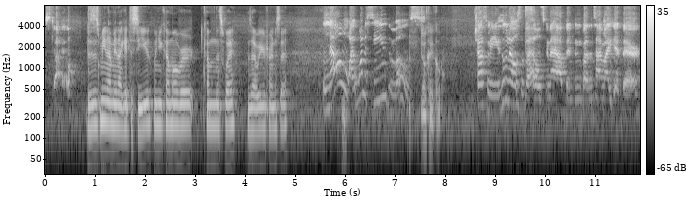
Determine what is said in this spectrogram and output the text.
style. does this mean I may not get to see you when you come over? Come this way? Is that what you're trying to say? No, I want to see you the most. Okay, cool. Trust me. Who knows what the hell's gonna happen by the time I get there?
